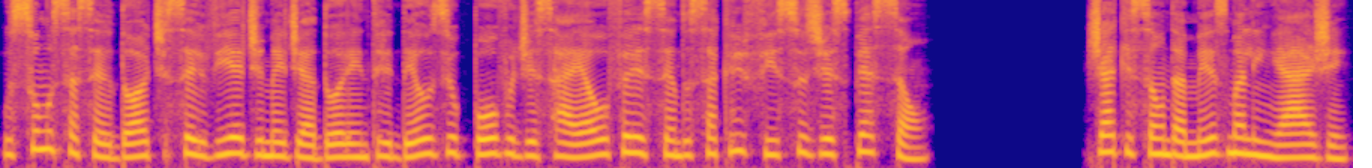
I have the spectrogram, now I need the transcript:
o sumo sacerdote servia de mediador entre Deus e o povo de Israel oferecendo sacrifícios de expiação. Já que são da mesma linhagem,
